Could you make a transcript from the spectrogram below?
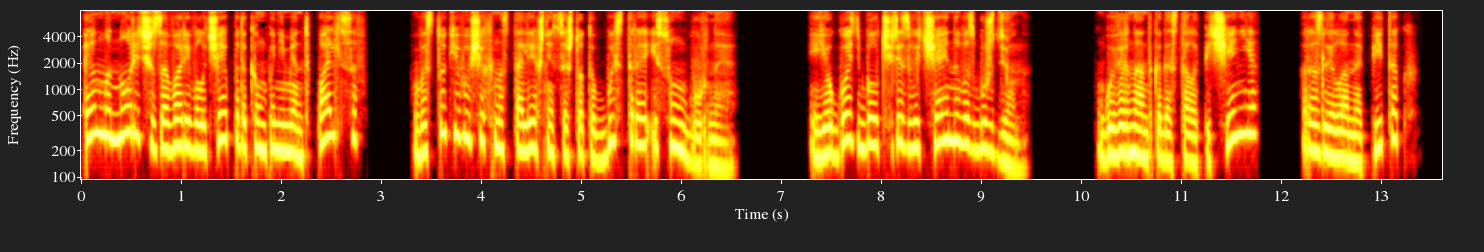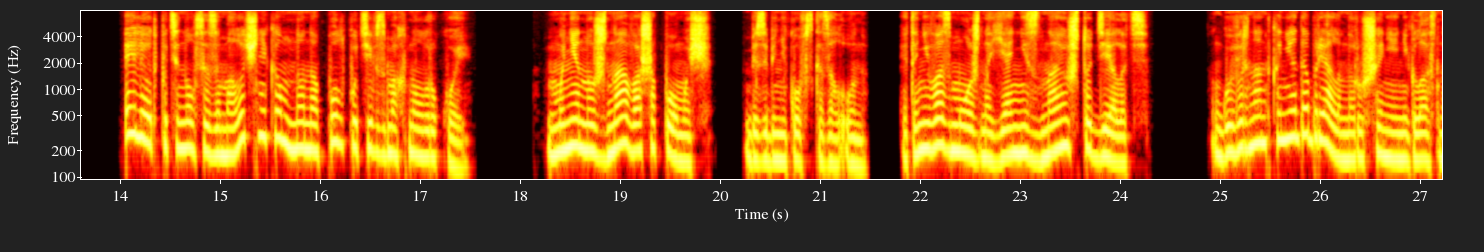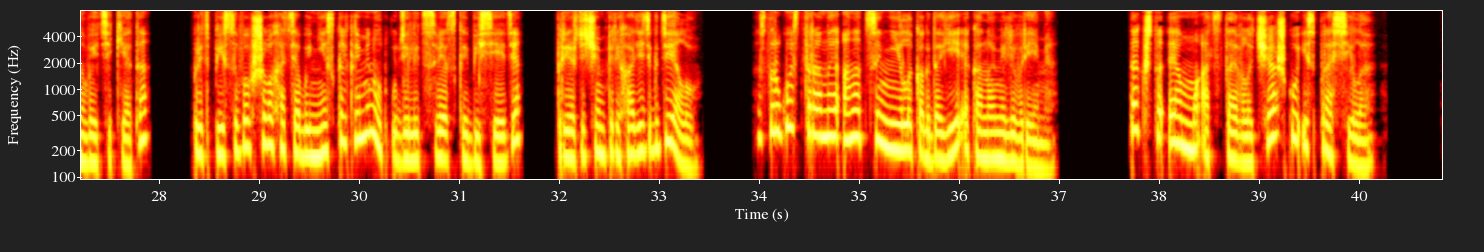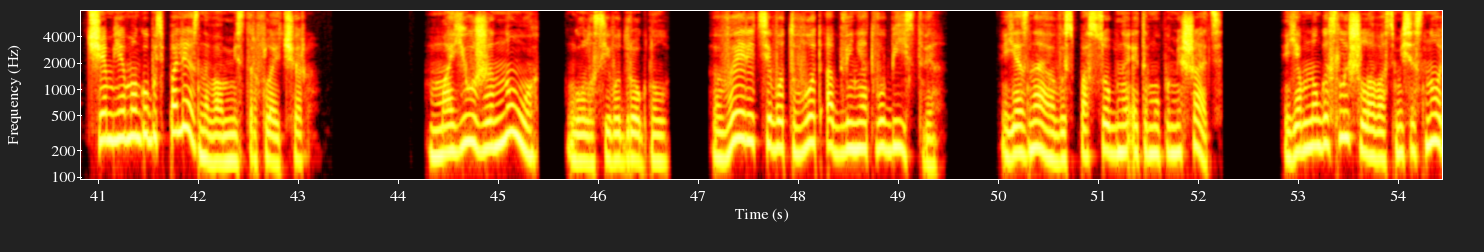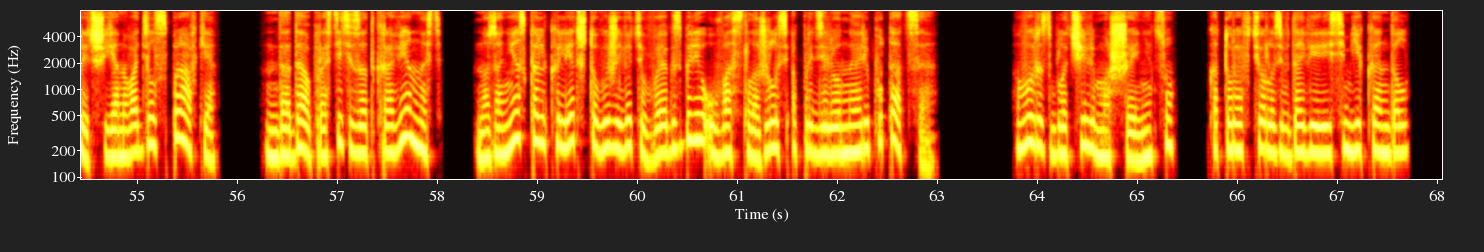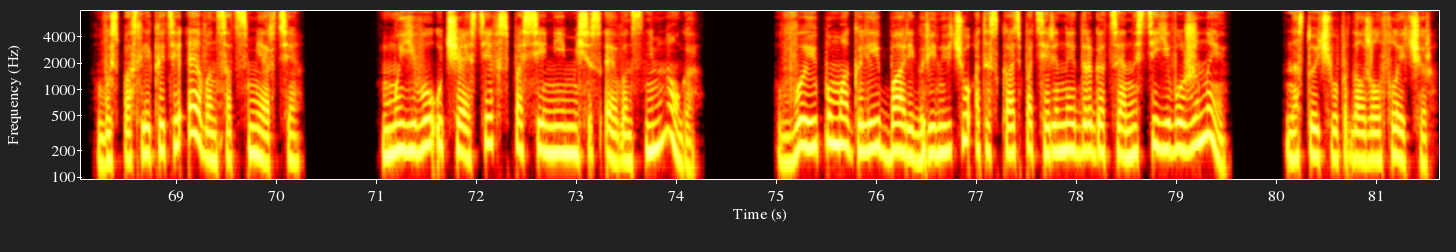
Эмма Норридж заваривала чай под аккомпанемент пальцев, выстукивающих на столешнице что-то быстрое и сумбурное. Ее гость был чрезвычайно возбужден. Гувернантка достала печенье, разлила напиток. Элиот потянулся за молочником, но на полпути взмахнул рукой. «Мне нужна ваша помощь», — без обиняков сказал он. «Это невозможно, я не знаю, что делать». Гувернантка не одобряла нарушение негласного этикета, предписывавшего хотя бы несколько минут уделить светской беседе, прежде чем переходить к делу. С другой стороны, она ценила, когда ей экономили время. Так что Эмма отставила чашку и спросила, «Чем я могу быть полезна вам, мистер Флетчер?» «Мою жену», — голос его дрогнул, «Верите вот-вот обвинят в убийстве. Я знаю, вы способны этому помешать. Я много слышала о вас, миссис Норридж, я наводил справки, Да-да, простите за откровенность, но за несколько лет, что вы живете в Эксбери, у вас сложилась определенная репутация. Вы разоблачили мошенницу, которая втерлась в доверие семьи Кэндалл. Вы спасли Кэти Эванс от смерти. Моего участия в спасении миссис Эванс немного. Вы помогли Барри Гринвичу отыскать потерянные драгоценности его жены, настойчиво продолжал Флетчер.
